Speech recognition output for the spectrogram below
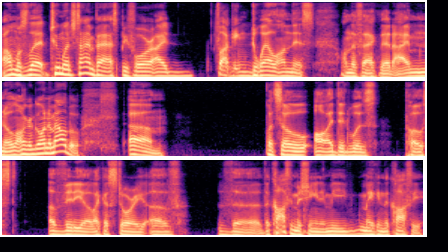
I almost let too much time pass before I fucking dwell on this, on the fact that I'm no longer going to Malibu. Um, but so all I did was post a video, like a story of the the coffee machine and me making the coffee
